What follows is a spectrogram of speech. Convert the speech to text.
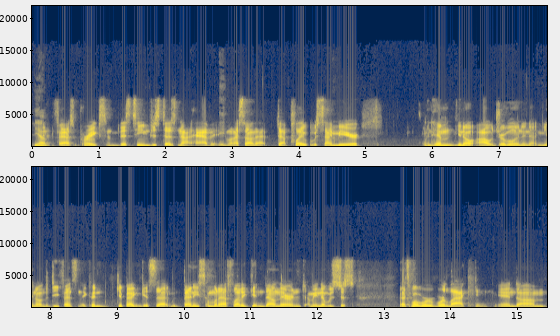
Yep. and fast breaks. And this team just does not have it. And when I saw that that play with Symir and him, you know, out dribbling and you know the defense, and they couldn't get back and get set with Benny, someone athletic getting down there, and I mean it was just that's what we're we're lacking. And um,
